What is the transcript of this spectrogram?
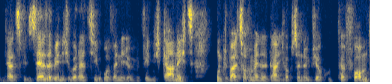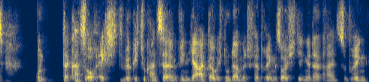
lernst sehr, sehr wenig über deine Zielgruppe, wenn nicht irgendwie nicht gar nichts und du weißt auch am Ende gar nicht, ob es dann irgendwie auch gut performt. Und da kannst du auch echt wirklich, du kannst ja irgendwie ein Jahr, glaube ich, nur damit verbringen, solche Dinge da reinzubringen.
